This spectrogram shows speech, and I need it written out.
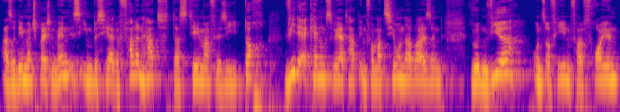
Also dementsprechend, wenn es Ihnen bisher gefallen hat, das Thema für Sie doch Wiedererkennungswert hat, Informationen dabei sind, würden wir uns auf jeden Fall freuen,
